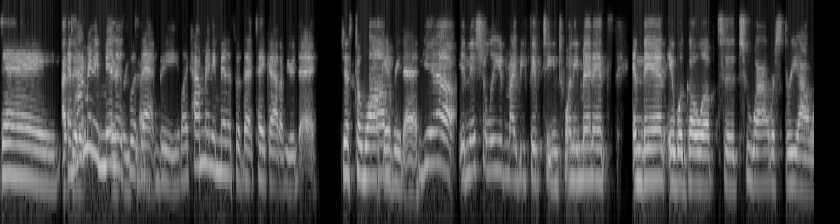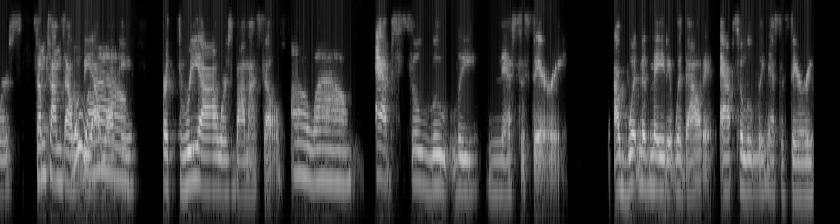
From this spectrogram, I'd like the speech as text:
day. And how many minutes would day. that be? Like how many minutes would that take out of your day? Just to walk um, every day? Yeah. Initially it might be 15, 20 minutes. And then it would go up to two hours, three hours. Sometimes I would Ooh, be wow. out walking for three hours by myself. Oh wow. Absolutely necessary. I wouldn't have made it without it. Absolutely necessary.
